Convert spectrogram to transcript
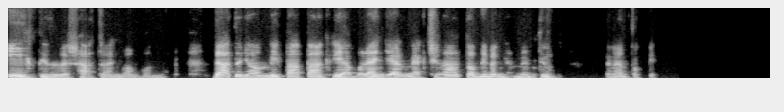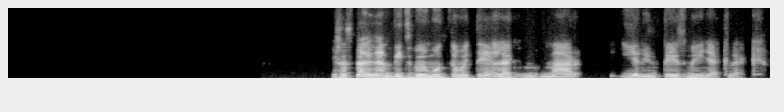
évtizedes hátrányban vannak. De hát ugye a mi pápánk hiába lengyel, megcsinálta, mi meg nem mentünk. De nem tudok mit. És azt nem, nem viccből mondtam, hogy tényleg már ilyen intézményeknek,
